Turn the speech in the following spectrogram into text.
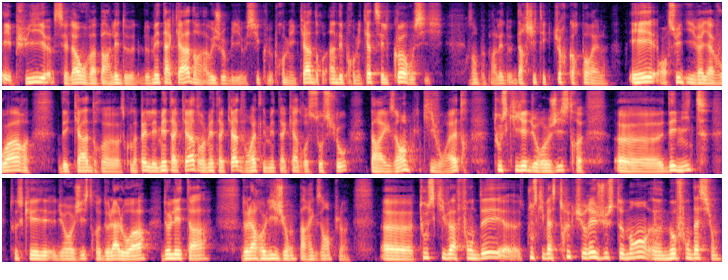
Et puis, c'est là où on va parler de, de métacadre. Ah oui, j'ai oublié aussi que le premier cadre, un des premiers cadres, c'est le corps aussi. On peut parler d'architecture corporelle. Et ensuite, il va y avoir des cadres, ce qu'on appelle les métacadres. Les métacadres vont être les métacadres sociaux, par exemple, qui vont être tout ce qui est du registre euh, des mythes, tout ce qui est du registre de la loi, de l'État, de la religion, par exemple, euh, tout ce qui va fonder, euh, tout ce qui va structurer justement euh, nos fondations.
